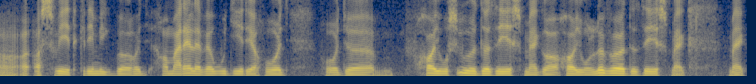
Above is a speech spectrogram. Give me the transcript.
a, a svéd krimikből, hogy ha már eleve úgy írja, hogy, hogy hajós üldözés, meg a hajón lövöldözés, meg, meg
